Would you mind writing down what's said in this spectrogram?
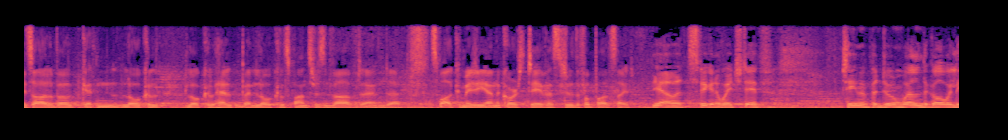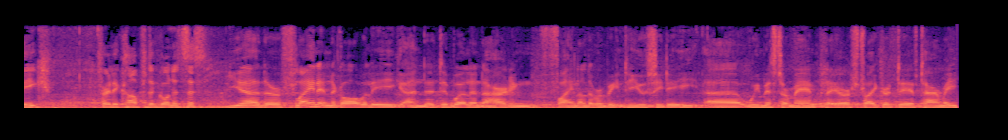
it's all about getting local local help and local sponsors involved, and uh, small committee, and of course Dave has to do the football side. Yeah, well, speaking of which, Dave, team have been doing well in the Galway League fairly confident going into this? Yeah, they're flying it in the Galway League and they did well in the Harding final. They were beaten to UCD. Uh, we missed our main player, striker Dave Tarmy,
